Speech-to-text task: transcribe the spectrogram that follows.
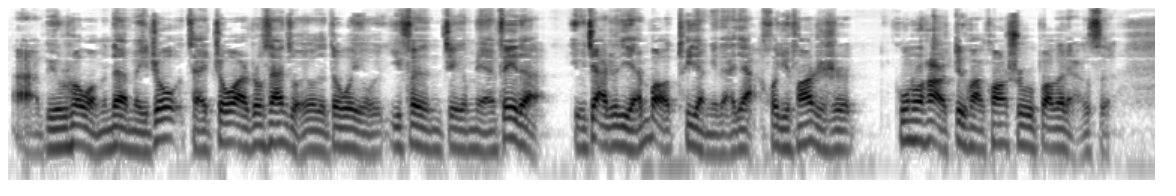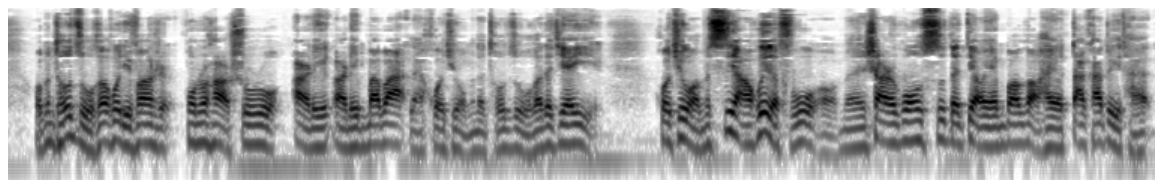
啊。比如说我们的每周在周二、周三左右的都会有一份这个免费的有价值的研报推荐给大家，获取方式是公众号对话框输入“报告”两个字。我们投组合获取方式，公众号输入二零二零八八来获取我们的投组合的建议。获取我们思想会的服务，我们上市公司的调研报告，还有大咖对谈，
